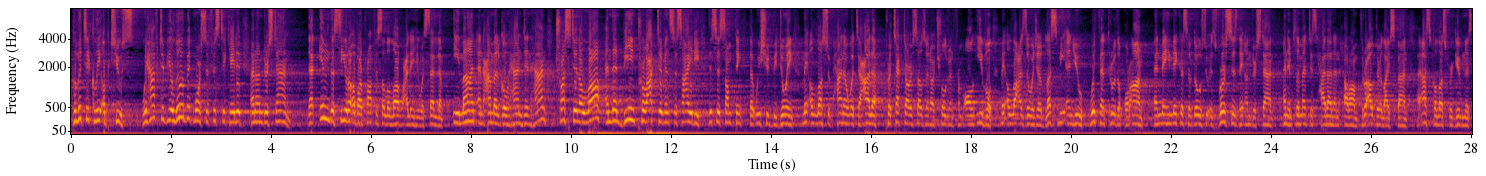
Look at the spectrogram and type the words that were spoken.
politically obtuse. We have to be a little bit more sophisticated and understand that in the seerah of our Prophet sallallahu alaihi wasallam, iman and amal go hand in hand. Trust in Allah and then being proactive in society. This is something that we should be doing. May Allah subhanahu wa ta'ala protect ourselves and our children from all evil. May Allah azza wa bless me and you with and through the Quran. And may He make us of those who His verses they understand and implement His halal and haram throughout their lifespan. I ask Allah's forgiveness.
